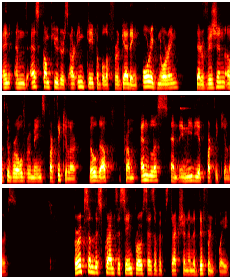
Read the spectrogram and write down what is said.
and, and as computers are incapable of forgetting or ignoring, their vision of the world remains particular, built up from endless and immediate particulars. Bergson describes the same process of abstraction in a different way.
